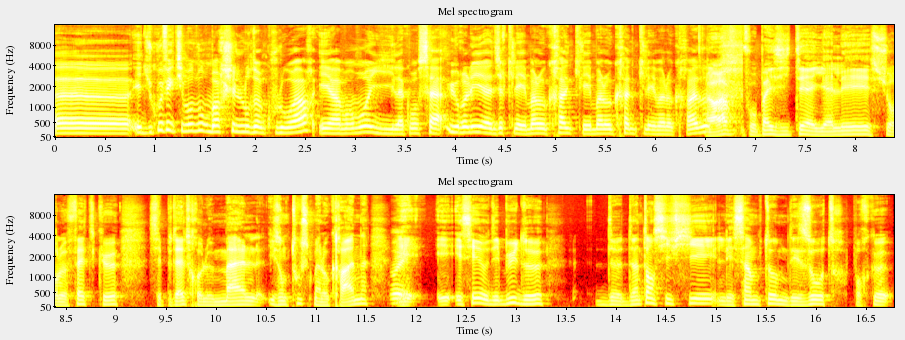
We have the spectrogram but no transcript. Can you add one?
Euh, et du coup, effectivement, nous on marchait le long d'un couloir et à un moment il a commencé à hurler, à dire qu'il avait mal au crâne, qu'il avait mal au crâne, qu'il avait mal au crâne. Alors là, faut pas hésiter à y aller sur le fait que c'est peut-être le mal. Ils ont tous mal au crâne. Ouais. Et, et essayer au début de de- d'intensifier les symptômes des autres pour que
